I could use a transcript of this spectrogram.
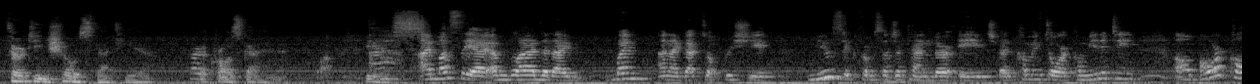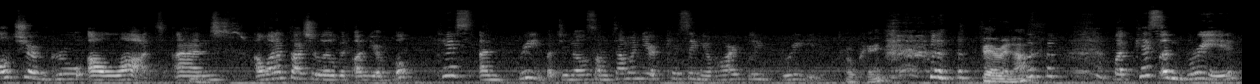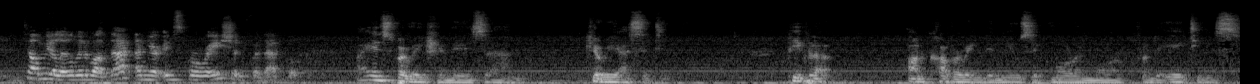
13 shows that year across Guyana. Wow. Yes. I must say, I, I'm glad that I went and I got to appreciate music from such a tender age and coming to our community. Um, our culture grew a lot and yes. I want to touch a little bit on your book, Kiss and Breathe. But you know, sometimes when you're kissing, you hardly breathe. Okay, fair enough. but Kiss and Breathe, tell me a little bit about that and your inspiration for that book. My inspiration is um, curiosity. People are uncovering the music more and more from the 80s.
